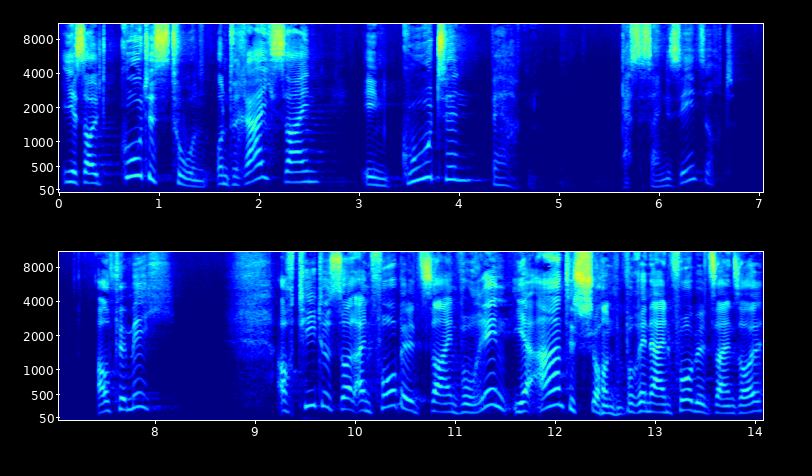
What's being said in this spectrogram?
ihr sollt Gutes tun und reich sein in guten Werken. Das ist eine Sehnsucht, auch für mich. Auch Titus soll ein Vorbild sein, worin, ihr ahnt es schon, worin er ein Vorbild sein soll,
